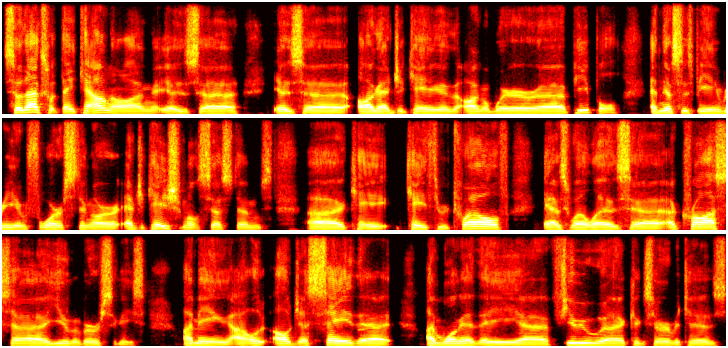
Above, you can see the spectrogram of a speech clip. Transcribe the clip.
So that's what they count on is uh, is uh, uneducated, unaware uh, people, and this is being reinforced in our educational systems, uh, K K through 12, as well as uh, across uh, universities. I mean, I'll I'll just say that I'm one of the uh, few uh, conservatives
